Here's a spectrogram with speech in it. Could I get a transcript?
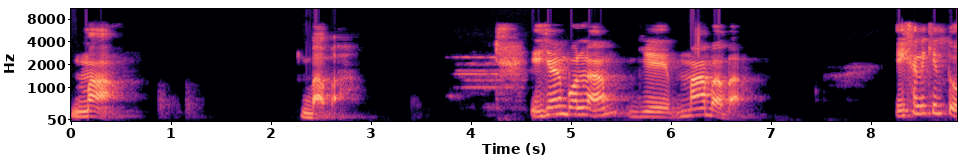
মা, বাবা। এই যে আমি বললাম যে মা, বাবা এখানে কিন্তু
